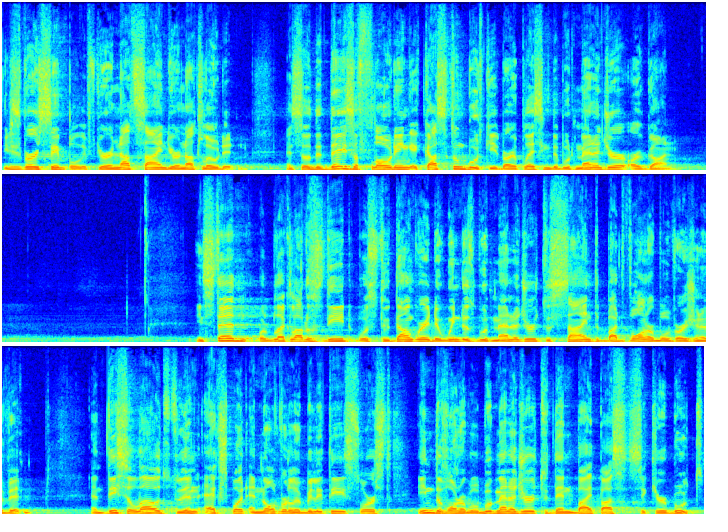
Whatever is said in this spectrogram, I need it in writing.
It is very simple, if you're not signed, you're not loaded. And so the days of loading a custom bootkit by replacing the boot manager are gone. Instead, what Black Lotus did was to downgrade the Windows Boot Manager to signed but vulnerable version of it, and this allowed to then exploit an old vulnerability sourced in the vulnerable boot manager to then bypass secure boot.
